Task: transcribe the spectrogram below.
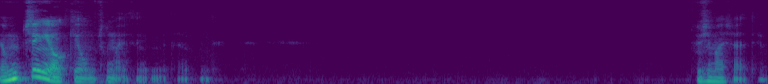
염증이 어깨에 엄청 많이 생깁니다. 여러분들. 조심하셔야 돼요.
